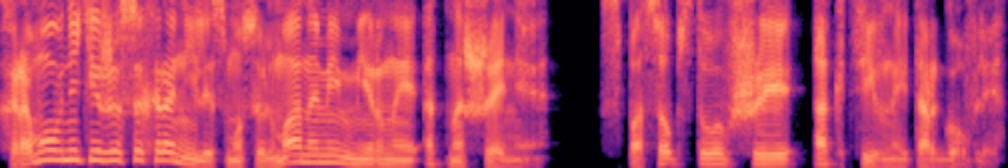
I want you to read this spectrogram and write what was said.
Храмовники же сохранили с мусульманами мирные отношения, способствовавшие активной торговле.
